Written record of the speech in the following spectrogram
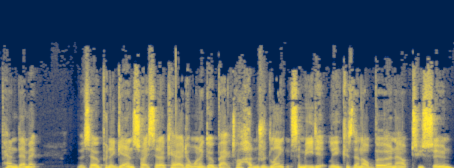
pandemic. It was open again. So I said, okay, I don't want to go back to 100 lengths immediately because then I'll burn out too soon.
